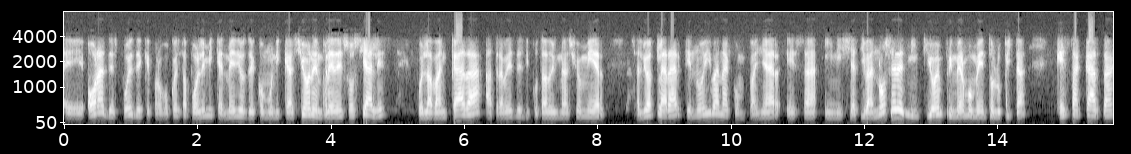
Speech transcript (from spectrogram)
eh, horas después de que provocó esta polémica en medios de comunicación, en redes sociales, pues la bancada, a través del diputado Ignacio Mier, salió a aclarar que no iban a acompañar esa iniciativa. No se desmintió en primer momento, Lupita, esta carta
